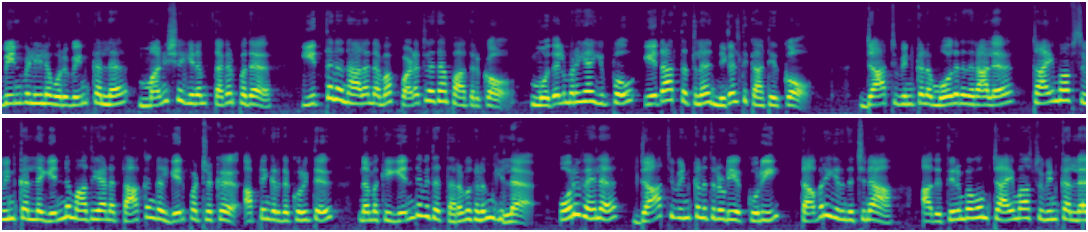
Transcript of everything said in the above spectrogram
விண்வெளியில ஒரு விண்கல்ல மனுஷ இனம் தகர்ப்பத இத்தனை நாளா நம்ம படத்துல தான் பார்த்திருக்கோம். முதல் முறையா இப்போ யதார்த்தத்துல நிகழ்த்தி காட்டியிருக்கோம். டாட் விண்கல மோதினதுனால டைம் ஆஃப் விண்கல்ல என்ன மாதிரியான தாக்கங்கள் ஏற்பட்டிருக்கு அப்படிங்கறத குறித்து நமக்கு எந்தவித தரவுகளும் இல்ல. ஒருவேளை டாட் விண்கலத்தினுடைய குறி தவறி இருந்துச்சுன்னா அது திரும்பவும் டைம் ஆஃப் விண்கல்ல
